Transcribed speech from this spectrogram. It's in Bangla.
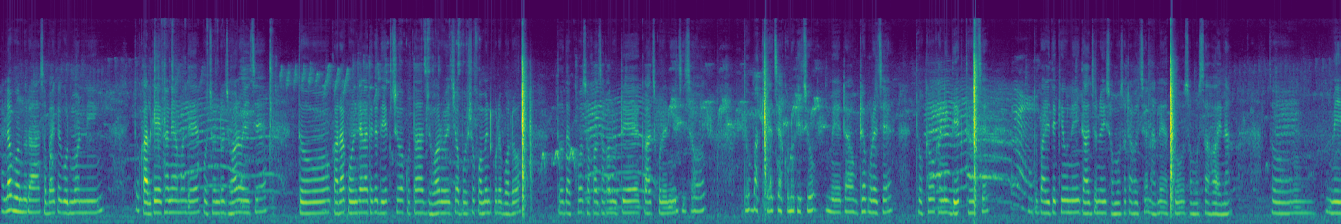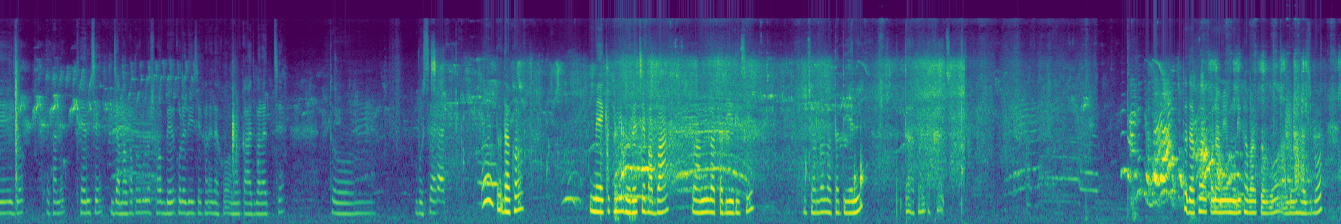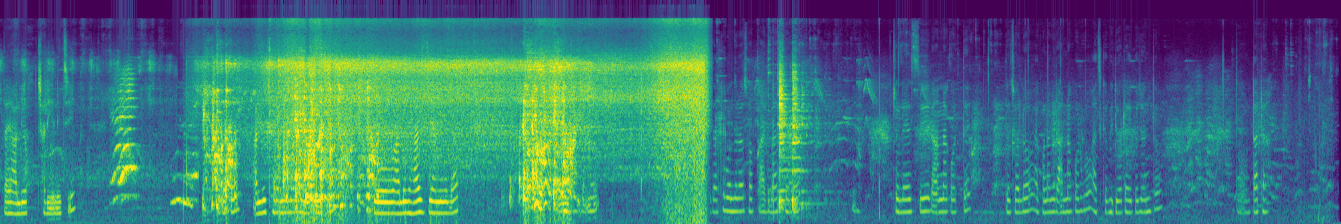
হ্যালো বন্ধুরা, সবাইকে গুড মর্নিং তো কালকে এখানে আমাদের প্রচণ্ড ঝড় হয়েছে। তো কারা কোন জায়গা থেকে দেখছ, কোথায় ঝড় হয়েছে অবশ্য কমেন্ট করে বলো। তো দেখো, সকাল সকাল উঠে কাজ করে নিয়েছি সব। তো বাকি আছে এখনও কিছু। মেয়েটা উঠে পড়েছে, তো ওকেও খানিক দেখতে হচ্ছে। কিন্তু বাড়িতে কেউ নেই, তার জন্য এই সমস্যাটা হচ্ছে। নাহলে এত সমস্যা হয় না। তো মেয়ে এই খেলছে জামা কাপড়গুলো সব বের করে দিয়েছে এখানে দেখো আমার কাজ বাড়াচ্ছে। তো বসে। তো দেখো মেয়েকে খালি ধরেছে বাবা তো আমি লতা দিয়ে দিছি। তো চলো লতা দিয়ে নিই তারপরে দেখা যাচ্ছে তো দেখো এখন আমি মুড়ি খাবার করব আলু ভাজবো তাই আলু ছাড়িয়ে নিচ্ছি দেখো আলু ছাড়ানো। তো আলু ভাজছি আমি এবার। দেখো বন্ধুরা, সব কাজ বাজ করে চলে এসেছি রান্না করতে। তো চলো, এখন আমি রান্না করব। আজকে ভিডিওটা এই পর্যন্ত। তো টাটা।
